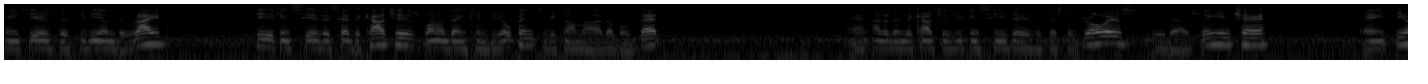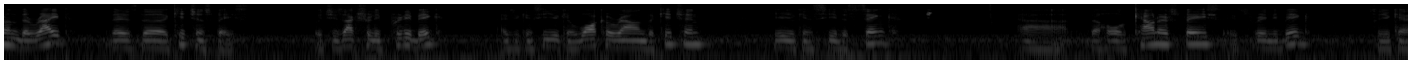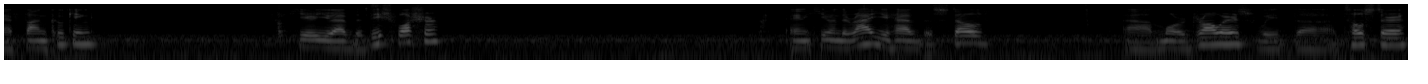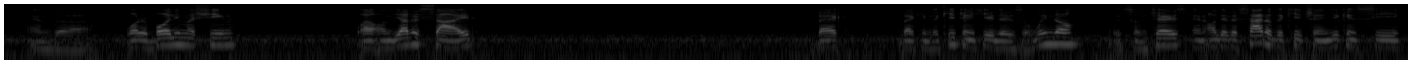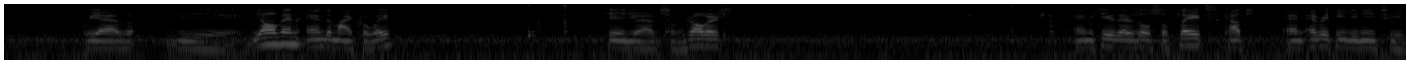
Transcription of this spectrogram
And here's the TV on the right. Here you can see as I said the couches. One of them can be opened to become a double bed. And other than the couches you can see there is a chest of drawers with a swinging chair. And here on the right there's the kitchen space which is actually pretty big. As you can see you can walk around the kitchen here you can see the sink, uh, the whole counter space. is really big, so you can have fun cooking. Here you have the dishwasher. And here on the right you have the stove, uh, more drawers with the toaster and the water boiling machine. While on the other side, back back in the kitchen here there's a window with some chairs and on the other side of the kitchen you can see we have the the oven and the microwave. Here you have some drawers. And here there's also plates cups and everything you need to eat.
